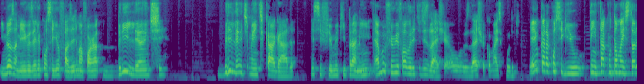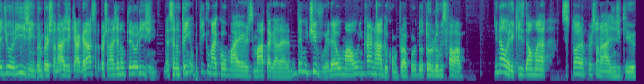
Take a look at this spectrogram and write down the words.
E, meus amigos, ele conseguiu fazer de uma forma brilhante, brilhantemente cagada, esse filme que para mim é o meu filme favorito de slasher, é o slasher que eu mais curto. E aí o cara conseguiu tentar contar uma história de origem para um personagem, que a graça do personagem é não ter origem, né? Você não tem, por que, que o Michael Myers mata a galera? Não tem motivo, ele é o mal encarnado, como o próprio Dr. Loomis falava. E não, ele quis dar uma história ao personagem, de que o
